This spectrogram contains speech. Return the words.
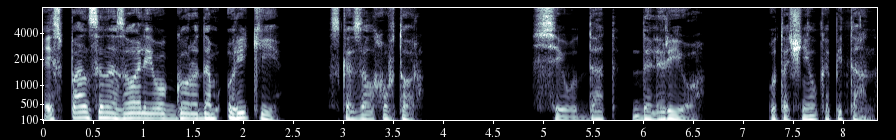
Испанцы назвали его городом у реки, сказал Хуфтор. «Сиудат дель Рио», — уточнил капитан.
